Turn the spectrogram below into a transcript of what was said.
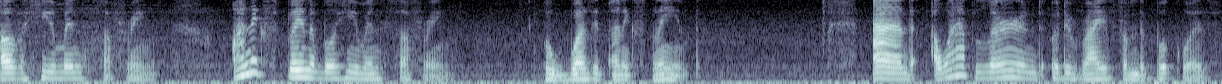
of human suffering, unexplainable human suffering. But was it unexplained? And what I've learned or derived from the book was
